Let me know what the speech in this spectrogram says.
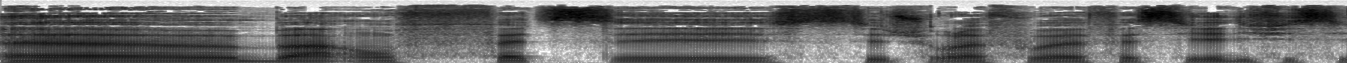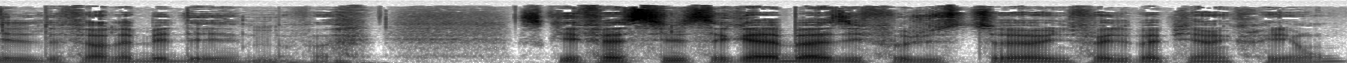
Euh, bah en fait c'est c'est toujours à la fois facile et difficile de faire de la BD. Mmh. Enfin, ce qui est facile c'est qu'à la base il faut juste une feuille de papier et un crayon.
